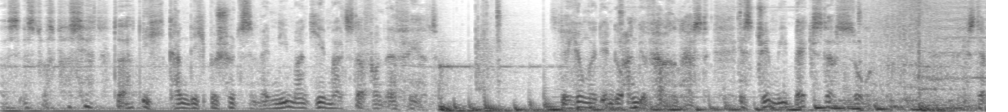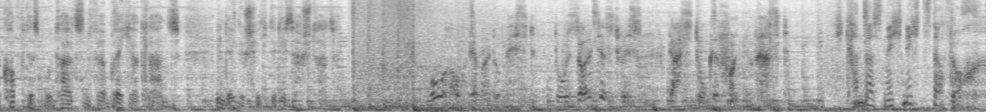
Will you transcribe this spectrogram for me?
Es ist was passiert, Dad. Ich kann dich beschützen, wenn niemand jemals davon erfährt. Der Junge, den du angefahren hast, ist Jimmy Baxters Sohn. Er ist der Kopf des brutalsten Verbrecherclans in der Geschichte dieser Stadt. Wo auch immer du bist, du solltest wissen, dass du gefunden wirst. Ich kann das nicht, nichts davon. Doch,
